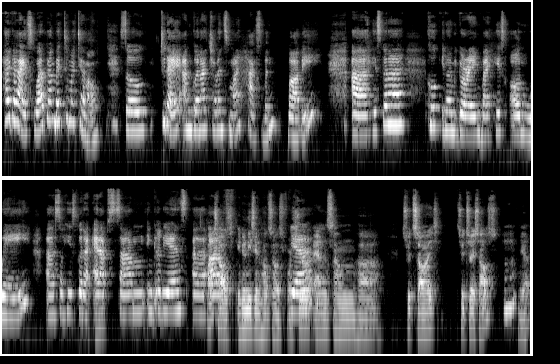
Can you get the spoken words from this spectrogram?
Hi guys, welcome back to my channel. So today I'm gonna challenge my husband, Bobby. Uh, he's gonna cook indomie goreng by his own way. Uh, so he's gonna add up some ingredients. Uh, Hot sauce. Indonesian hot sauce for Yeah. sure. And some uh, sweet soy. Sweet soy sauce. Mm-hmm. Yeah.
